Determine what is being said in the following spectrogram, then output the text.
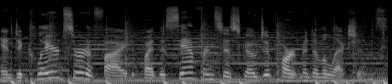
and declared certified by the San Francisco Department of Elections.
